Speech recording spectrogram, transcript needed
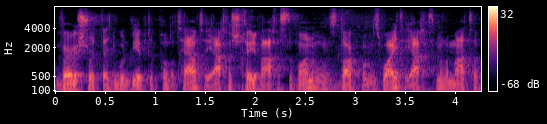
very short that you would be able to pull it out. Achas shcheir achas levon. One was dark. One was white. Achas melamato.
